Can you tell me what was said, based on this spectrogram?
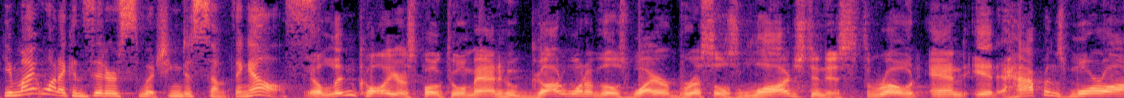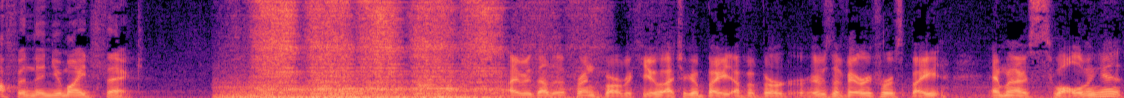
you might want to consider switching to something else. You know, Lynn Colliar spoke to a man who got one of those wire bristles lodged in his throat, and it happens more often than you might think. I was at a friend's barbecue. I took a bite of a burger. It was the very first bite, and when I was swallowing it,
